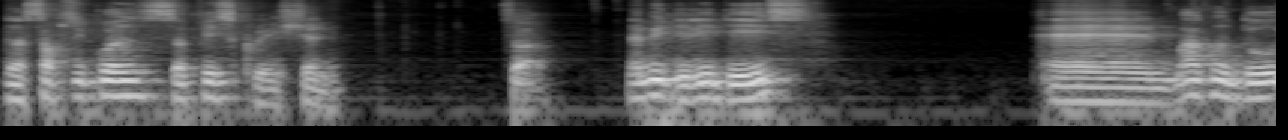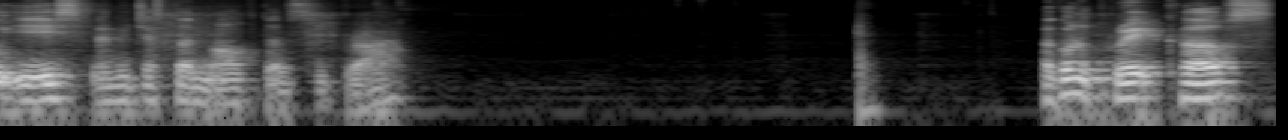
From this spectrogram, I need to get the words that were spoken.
the subsequent surface creation. So let me delete this. And what I'm going to do is, let me just turn off the zebra. I'm going to create curves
